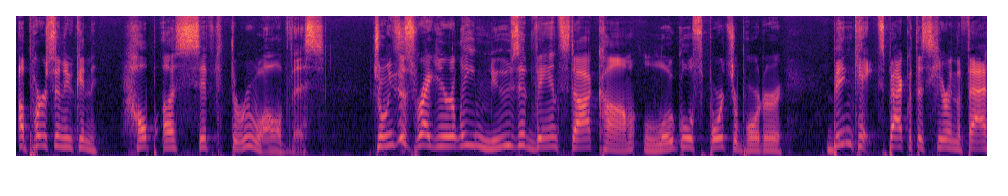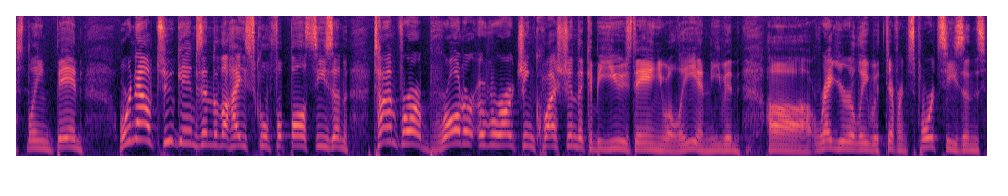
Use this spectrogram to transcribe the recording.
a person who can help us sift through all of this joins us regularly, newsadvance.com local sports reporter Ben Cates back with us here in the fast lane. Ben, we're now two games into the high school football season. Time for our broader overarching question that can be used annually and even uh, regularly with different sports seasons.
